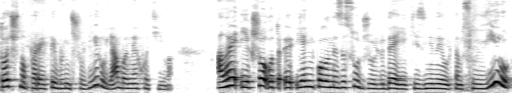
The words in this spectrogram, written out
точно перейти в іншу віру я би не хотіла. Але якщо от е, я ніколи не засуджую людей, які змінили там свою віру,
